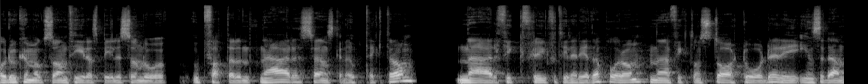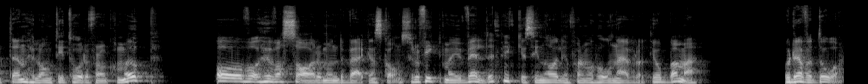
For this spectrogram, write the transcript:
Och då kunde man också ha en som då uppfattade när svenskarna upptäckte dem. När fick flygflottiljen reda på dem? När fick de startorder i incidenten? Hur lång tid tog det för dem att komma upp? Och hur vad sa de under vägens gång? Så då fick man ju väldigt mycket signalinformation över att jobba med. Och det var då.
